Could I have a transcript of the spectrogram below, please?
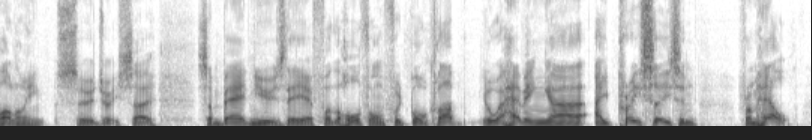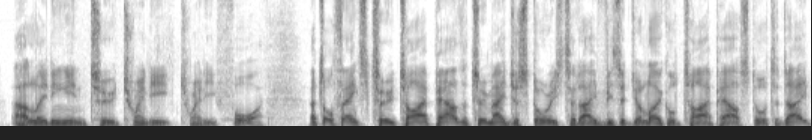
following surgery. So, some bad news there for the Hawthorn Football Club, who are having uh, a pre season from hell uh, leading into 2024. That's all thanks to Tyre Power. The two major stories today. Visit your local Tyre Power store today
